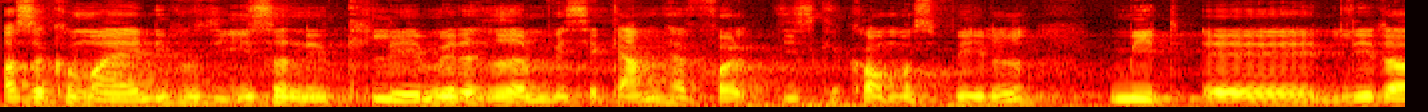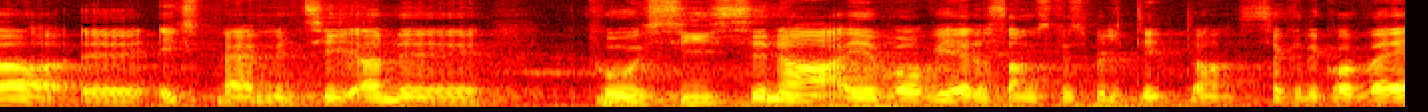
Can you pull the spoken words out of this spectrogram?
Og så kommer jeg lige pludselig i sådan en klemme, der hedder, at hvis jeg gerne vil have folk, de skal komme og spille mit øh, lidt øh, eksperimenterende poesiscenarie, hvor vi alle sammen skal spille digter, så kan det godt være, at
